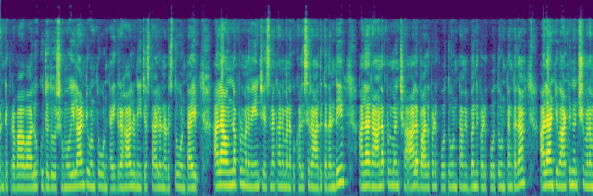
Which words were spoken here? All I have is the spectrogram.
అంటే ప్రభావాలు కుజదోషము ఇలాంటివి ఉంటూ ఉంటాయి. గ్రహాలు నీచ స్థాయిలో నడుస్తూ ఉంటాయి. అలా ఉన్నప్పుడు మనం ఏం చేసినా కానీ మనకు కలిసి రాదు కదండి. అలా రానప్పుడు మనం చాలా బాధపడిపోతూ ఉంటాం ఇబ్బంది పడిపోతూ ఉంటాం కదా. అలాంటి వాటి నుంచి మనం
